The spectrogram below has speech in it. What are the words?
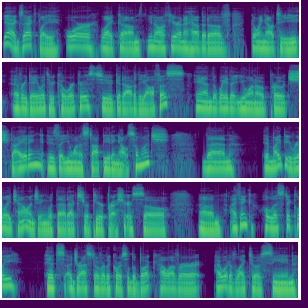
Yeah, exactly. Or like, um, you know, if you're in a habit of going out to eat every day with your coworkers to get out of the office, and the way that you want to approach dieting is that you want to stop eating out so much, then it might be really challenging with that extra peer pressure. So um, I think holistically, it's addressed over the course of the book. However, I would have liked to have seen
